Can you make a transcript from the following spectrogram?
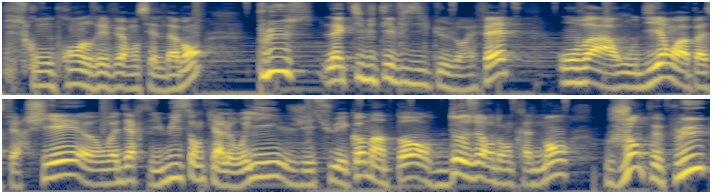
puisqu'on prend le référentiel d'avant plus l'activité physique que j'aurais faite, on va arrondir, on va pas se faire chier, euh, on va dire que c'est 800 calories, j'ai sué comme un porc, 2 heures d'entraînement, j'en peux plus,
